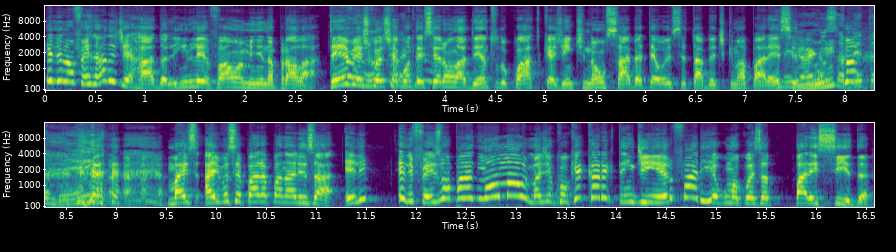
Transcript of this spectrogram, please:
Ele não fez nada de errado ali em levar uma menina pra lá. Teve as Não, coisas que claro que aconteceram lá dentro do quarto que a gente não sabe até hoje, esse tablet que não aparece Melhor não nunca. saber também. Mas aí você para pra analisar. Ele, ele fez uma parada normal. Imagina, qualquer cara que tem dinheiro faria alguma coisa parecida.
